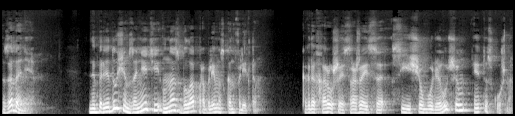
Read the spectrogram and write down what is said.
Задание. На предыдущем занятии у нас была проблема с конфликтом. Когда хорошее сражается с еще более лучшим, это скучно.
